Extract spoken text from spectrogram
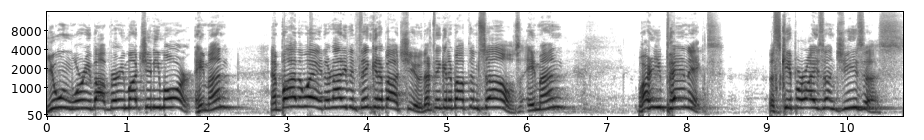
you won't worry about very much anymore. Amen? And by the way, they're not even thinking about you, they're thinking about themselves. Amen? Why are you panicked? Let's keep our eyes on Jesus.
